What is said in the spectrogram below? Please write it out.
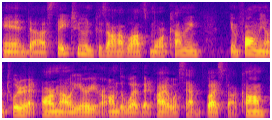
And uh, stay tuned because I'll have lots more coming. You can follow me on Twitter at rmalayeri or on the web at iowasapadvice.com.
